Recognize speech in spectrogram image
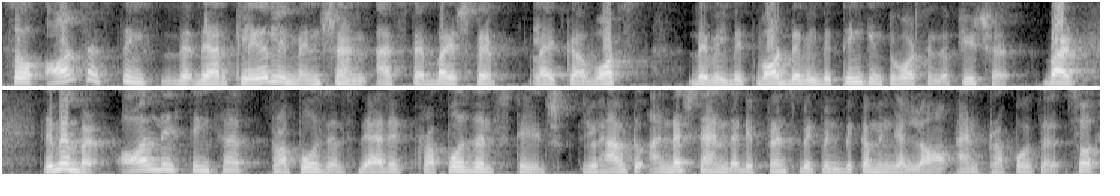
So all such things they, they are clearly mentioned as step by step like uh, what's they will be what they will be thinking towards in the future. But Remember, all these things are proposals. They are at proposal stage. You have to understand the difference between becoming a law and proposal. So,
